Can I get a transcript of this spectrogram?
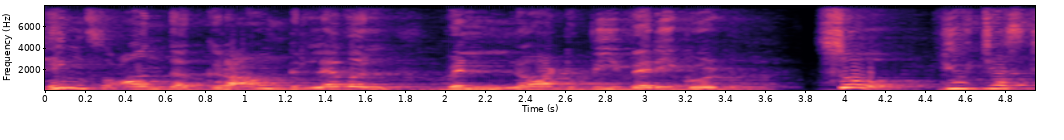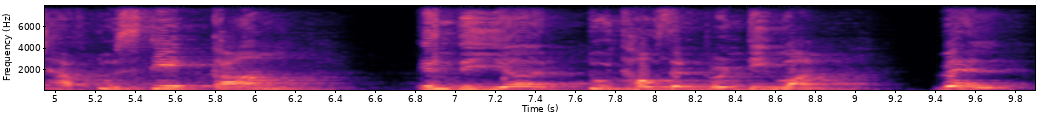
things on the ground level will not be very good. So you just have to stay calm in the year 2021. Well,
